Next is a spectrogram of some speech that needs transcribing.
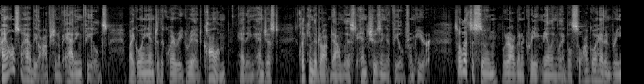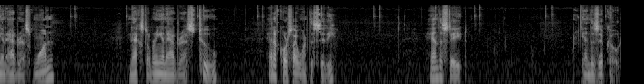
I also have the option of adding fields by going into the query grid column heading and just clicking the drop down list and choosing a field from here. So let's assume we are going to create mailing labels. So I'll go ahead and bring in address 1. Next I'll bring in address 2. And of course I want the city and the state and the zip code.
